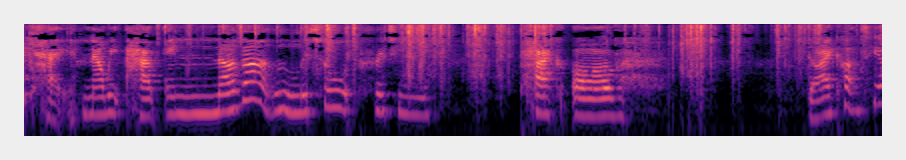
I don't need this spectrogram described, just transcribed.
Okay, now we have another little pretty pack of die cuts here.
